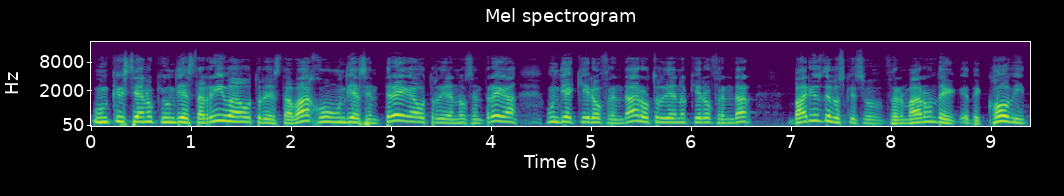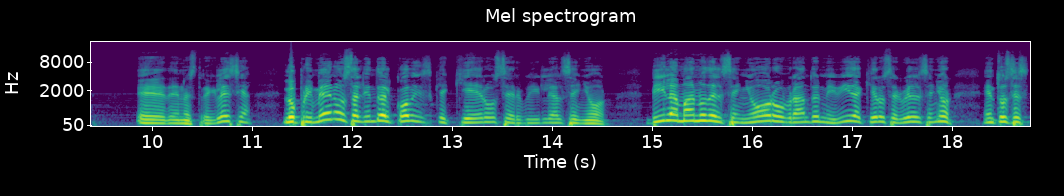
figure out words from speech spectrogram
Un cristiano que un día está arriba, otro día está abajo, un día se entrega, otro día no se entrega, un día quiere ofrendar, otro día no quiere ofrendar. Varios de los que se enfermaron de, COVID eh, de nuestra iglesia, lo primero saliendo del COVID es que quiero servirle al Señor. Vi la mano del Señor obrando en mi vida, quiero servirle al Señor. Entonces,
